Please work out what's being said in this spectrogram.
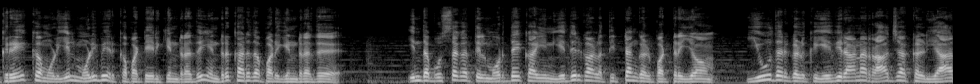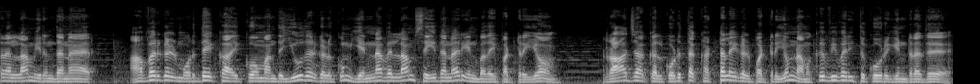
கிரேக்க மொழியில் மொழிபெயர்க்கப்பட்டிருக்கின்றது என்று கருதப்படுகின்றது. இந்த புஸ்தகத்தில் மொர்தேக்காயின் எதிர்கால திட்டங்கள் பற்றியும் யூதர்களுக்கு எதிரான ராஜாக்கள் யாரெல்லாம் இருந்தனர் அவர்கள் மொர்தேக்காய்க்கும் அந்த யூதர்களுக்கும் என்னவெல்லாம் செய்தனர் என்பதை பற்றியும் ராஜாக்கள் கொடுத்த கட்டளைகள் பற்றியும் நமக்கு விவரித்து கூறுகின்றது.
